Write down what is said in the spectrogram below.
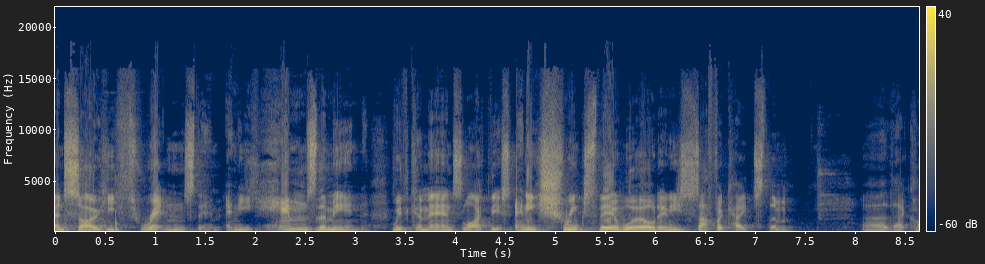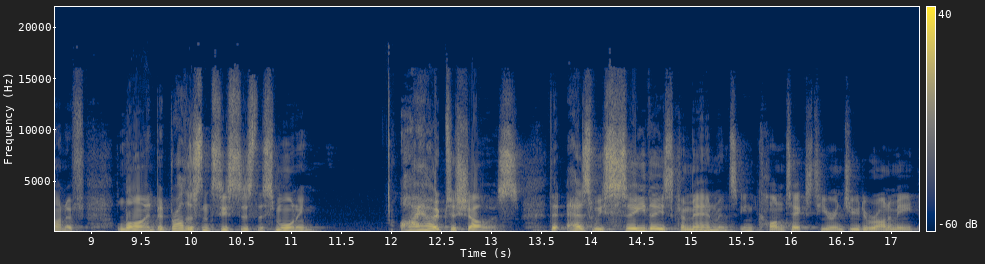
And so he threatens them and he hems them in with commands like this, and he shrinks their world and he suffocates them. Uh, that kind of line. But, brothers and sisters, this morning, I hope to show us that as we see these commandments in context here in Deuteronomy,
